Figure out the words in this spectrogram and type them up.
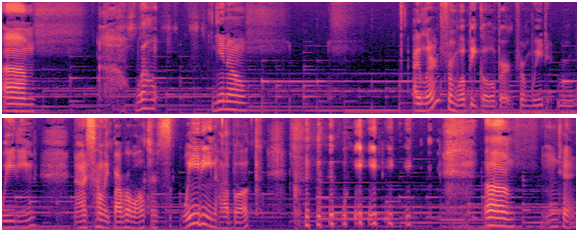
Um well, you know, I learned from Whoopi Goldberg from Weed- Weeding. Now I sound like Barbara Walters. Weeding a book. Um, okay.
